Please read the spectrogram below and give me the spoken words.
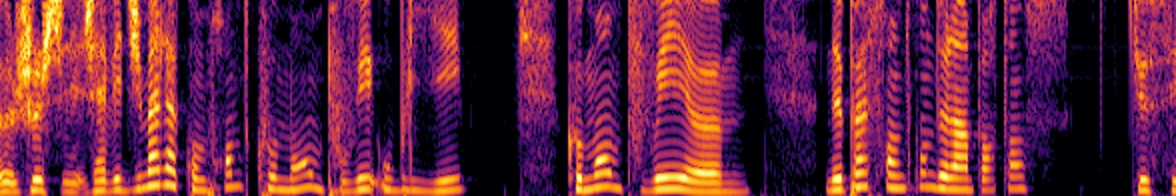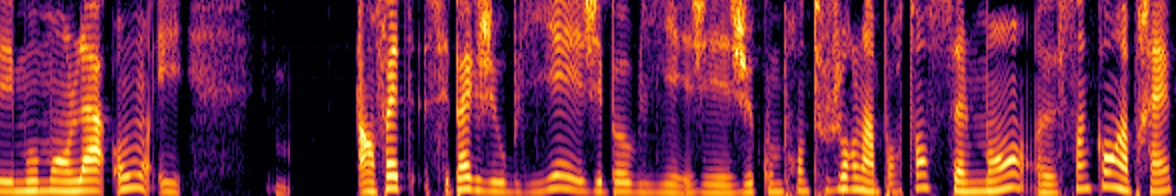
euh, j'avais du mal à comprendre comment on pouvait oublier, comment on pouvait euh, ne pas se rendre compte de l'importance que ces moments-là ont et en fait, c'est pas que j'ai oublié, j'ai pas oublié. Je comprends toujours l'importance seulement euh, cinq ans après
